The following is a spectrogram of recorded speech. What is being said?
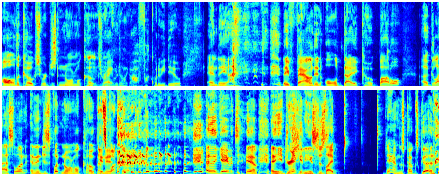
all the cokes were just normal cokes, right? And we're like, "Oh fuck, what do we do?" And they uh, they found an old diet coke bottle, a glass one, and then just put normal coke That's in it, fucked up. and they gave it to him, and he drank it, and he's just like, "Damn, this coke's good."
